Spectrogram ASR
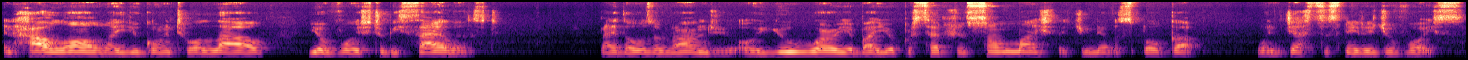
And how long are you going to allow your voice to be silenced by those around you? Or you worry about your perception so much that you never spoke up when justice needed your voice?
